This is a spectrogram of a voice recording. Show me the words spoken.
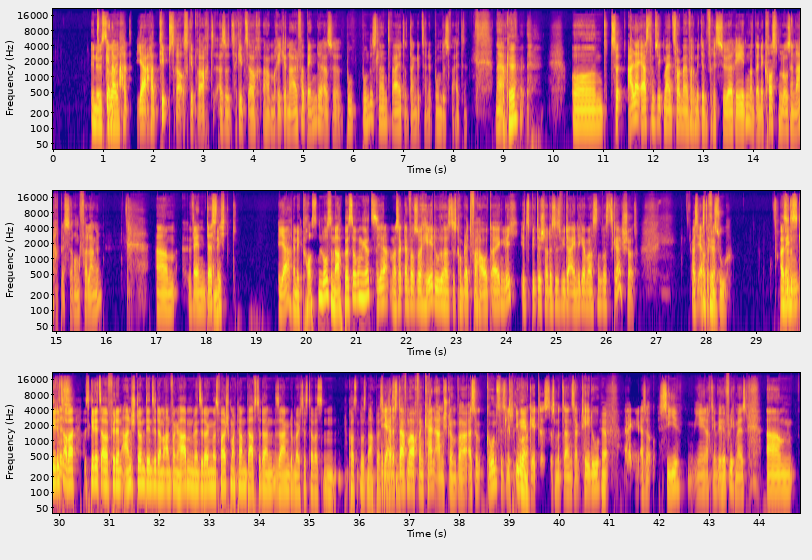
in Österreich. Genau, hat, ja, hat Tipps rausgebracht. Also da gibt es auch ähm, Regionalverbände, also bu bundeslandweit und dann gibt es eine bundesweite. Naja. Okay. Und zuallererst haben sie gemeint, soll man einfach mit dem Friseur reden und eine kostenlose Nachbesserung verlangen. Ähm, wenn das eine, nicht ja. Eine kostenlose Nachbesserung jetzt? Ja, man sagt einfach so, hey, du, du hast das komplett verhaut eigentlich. Jetzt bitte schau, dass es wieder einigermaßen was gleich schaut. Als erster okay. Versuch. Also das gilt jetzt aber, das gilt jetzt aber für den Ansturm, den sie da am Anfang haben. Wenn sie da irgendwas falsch gemacht haben, darfst du dann sagen, du möchtest da was kostenlos nachbessern. Ja, das darf man auch, wenn kein Ansturm war. Also grundsätzlich immer okay. geht es, dass man dann sagt, hey du, ja. also sie, je nachdem wie höflich man ist, ähm,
